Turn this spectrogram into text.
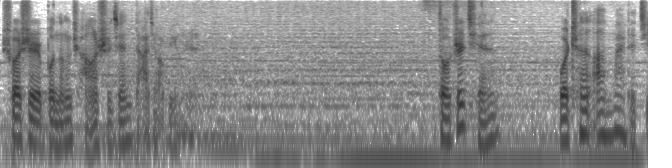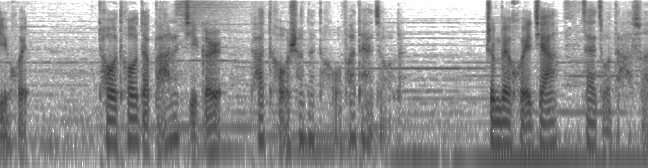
说是不能长时间打搅病人。走之前，我趁按脉的机会，偷偷的拔了几根他头上的头发带走了，准备回家再做打算。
